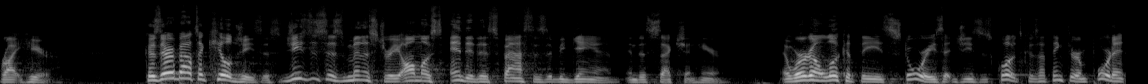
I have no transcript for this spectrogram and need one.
right here because they're about to kill Jesus. Jesus' ministry almost ended as fast as it began in this section here. And we're going to look at these stories that Jesus quotes because I think they're important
